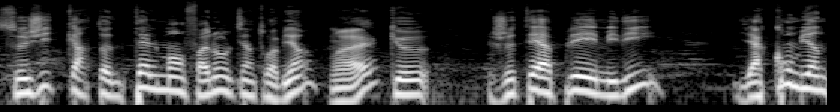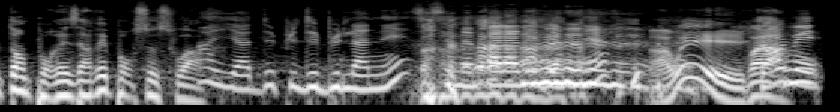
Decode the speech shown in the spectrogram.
ce gîte cartonne tellement Fano, tiens-toi bien, Ouais. que je t'ai appelé Émilie. Il y a combien de temps pour réserver pour ce soir Ah, il y a depuis le début de l'année, si c'est même pas l'année dernière. Ah oui, Voilà. carrément. Oui,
